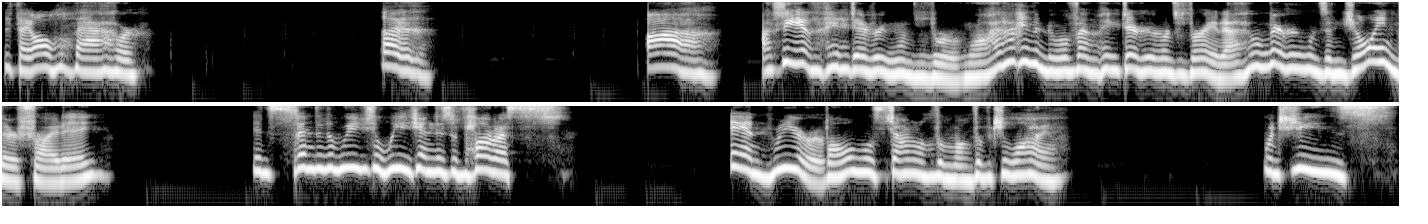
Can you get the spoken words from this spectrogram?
They all power. Uh, ah, I see I've hit everyone's room. I don't even know if I've hit everyone's brain. I hope everyone's enjoying their Friday. It's end of the week, the weekend is upon us. And we're almost done with the month of July. Which is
